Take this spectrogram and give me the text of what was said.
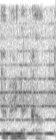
De Binnenkant.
